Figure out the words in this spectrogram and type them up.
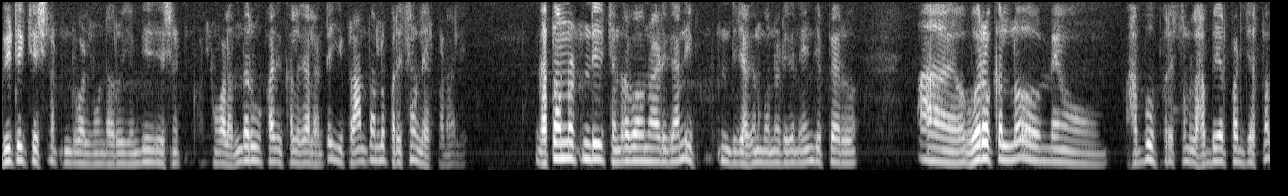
బీటెక్ చేసినటువంటి వాళ్ళు ఉన్నారు ఎంబీఏ చేసినటువంటి వాళ్ళు వాళ్ళందరూ ఉపాధి కలగాలంటే ఈ ప్రాంతంలో పరిశ్రమలు ఏర్పడాలి. గతం ఉన్నటువంటి చంద్రబాబు నాయుడు కానీ ఇప్పుడు జగన్మోహన్ రెడ్డి కానీ ఏం చెప్పారు? ఓరొకల్లో మేము హబ్బు పరిశ్రమలు హబ్బు ఏర్పాటు చేస్తాం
